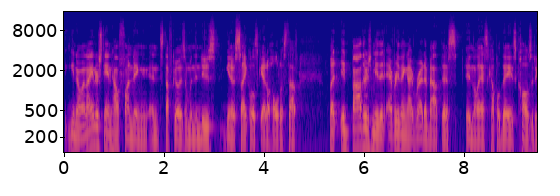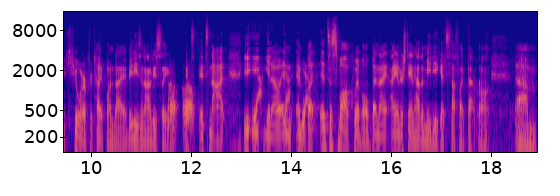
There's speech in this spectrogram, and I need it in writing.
you know, and I understand how funding and stuff goes, and when the news, you know, cycles get a hold of stuff. But it bothers me that everything I've read about this in the last couple days calls it a cure for type one diabetes, and obviously oh, oh. It's, it's not. You, yeah. you know, and, yeah. and yeah. but it's a small quibble. But I, I understand how the media gets stuff like that wrong. Um,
